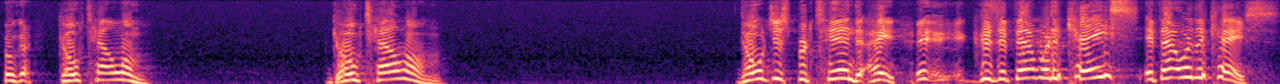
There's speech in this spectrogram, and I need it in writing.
who are going to go tell them. Go tell them. Don't just pretend. hey, because if that were the case, if that were the case,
